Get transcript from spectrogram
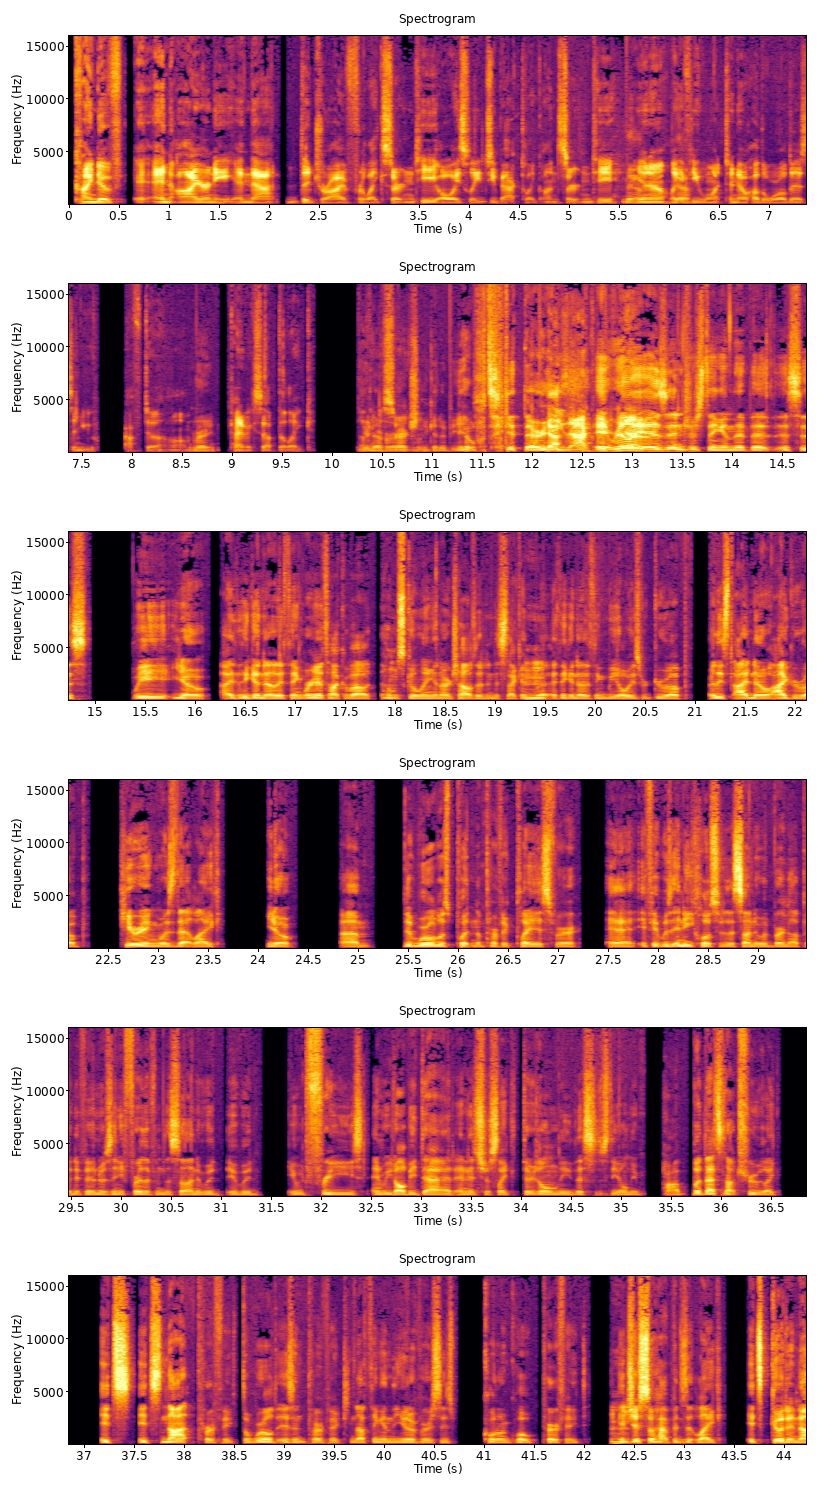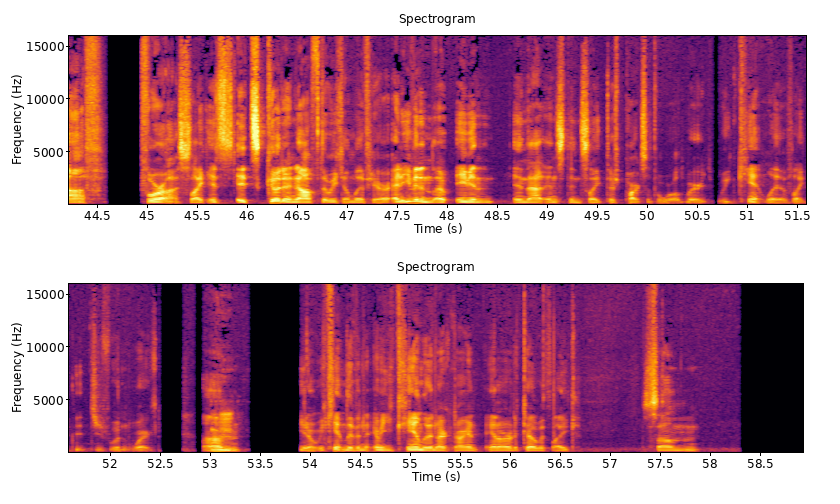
kind of an irony in that the drive for like certainty always leads you back to like uncertainty. You know, like if you want to know how the world is, then you have to um, right kind of accept that like nothing is never actually going to be able to get there yeah Exactly. it really yeah. is interesting in that that it's this we you know i think another thing we're going to talk about homeschooling in our childhood in a 2nd Mhm. but i think another thing we always grew up or at least i know i grew up hearing was that like you know um the world was put in the perfect place where uh, if it was any closer to the sun it would burn up and if it was any further from the sun it would it would it would freeze and we'd all be dead and it's just like there's only this is the only problem but that's not true like it's it's not perfect. The world isn't perfect. Nothing in the universe is quote unquote perfect. It Mhm. just so happens that like it's good enough for us. Like it's it's good enough that we can live here. And even in the, even in that instance like there's parts of the world where we can't live. Like it just wouldn't work. Um Mhm. you know we can't live in i mean you can live in antarctica with like some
